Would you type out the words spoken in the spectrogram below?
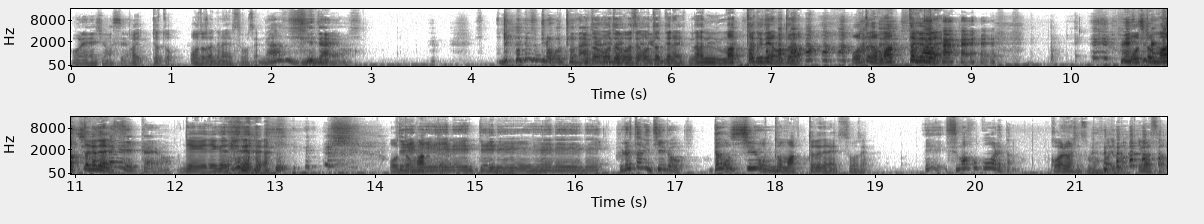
お願いしますよ。はい。ちょっと音が出ないです。すいません。なんでだよ。なんで音流れ音、音ごめんなさい。音出ない。なん、全く出ない。音が。音が全く出ない。い音全く出ない。ででででで。音全く、ででれれれれれ古谷ティーロー、ダンシロ音全く出ないです。すいません。え、スマホ壊れたの？壊れました、スマホは今。今さ、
